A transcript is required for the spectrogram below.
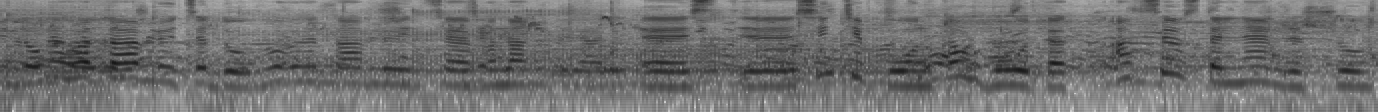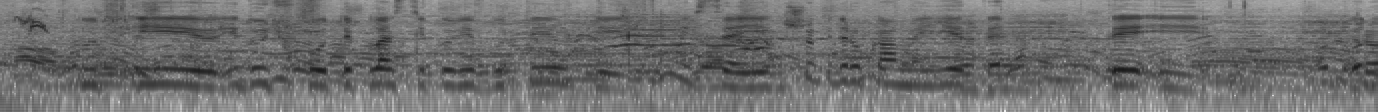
Чи довго? Виготовлюється довго, виготовлюється. Вона е, с- е, а все остальне вже що. Тут і йдуть в пластикові бутилки, і все. Що під руками є, те, те і Одну,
